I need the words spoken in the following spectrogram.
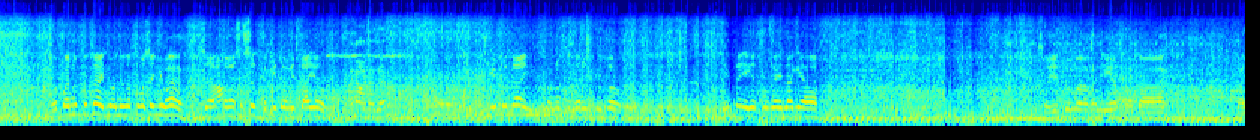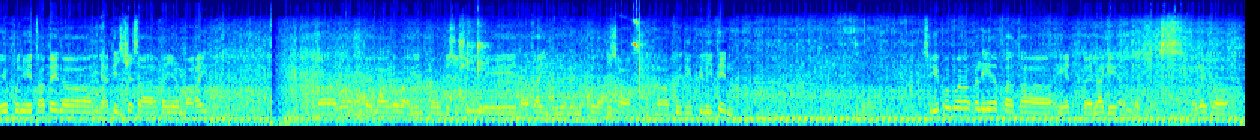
Oh, paano po tayo? Mauna na po ko sa inyo ha. Sa mga susunod, magkita ulit tayo. Ano, ano, sir? Sige po tayo. Palusad na rin dito. Sige tayo, ingat po kayo lagi ha. So yun po mga kalingap at uh, tayo po ni tatay na ihatid siya sa kanyang bahay. Uh, wala po tayo magagawa. Yun po ang decision po ni tatay. Hindi naman po natin siya uh, pwedeng pilitin. So, sige po mga kalingap at uh, ingat tayo lagi. And God bless. Bye-bye po.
